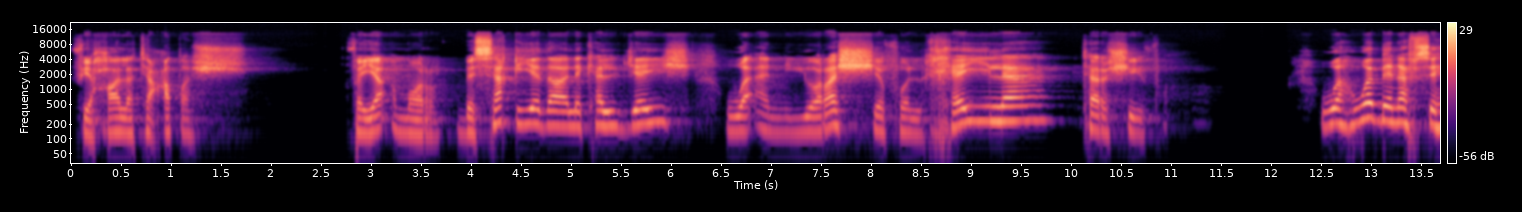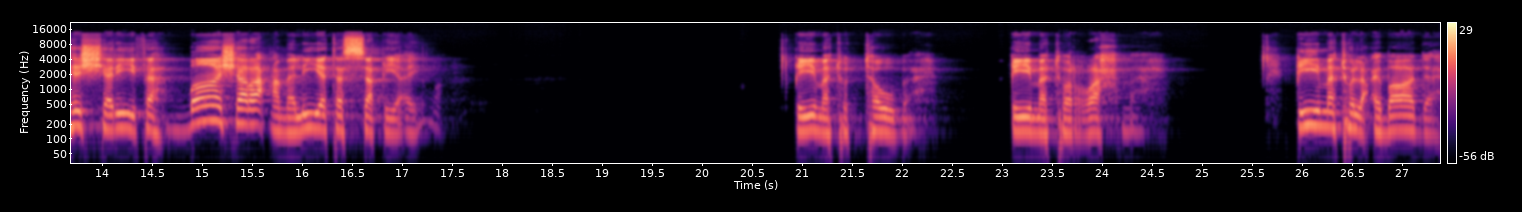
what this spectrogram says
في حالة عطش فيأمر بسقي ذلك الجيش وأن يرشف الخيل ترشيفا وهو بنفسه الشريفة باشر عملية السقي أيضا. قيمة التوبة قيمة الرحمة قيمة العبادة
